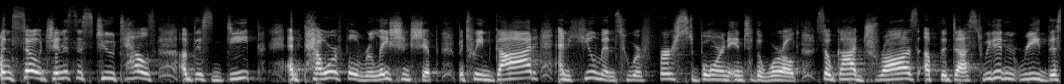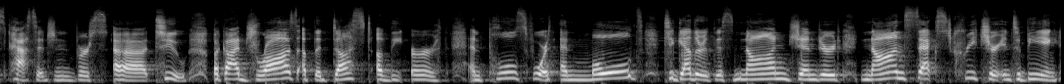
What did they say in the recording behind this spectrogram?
And so Genesis 2 tells of this deep and powerful relationship between God and humans who were first born into the world. So God draws up the dust. We didn't read this passage in verse uh, 2, but God draws up the dust of the earth and pulls forth and molds together this non gendered, non sexed creature into being.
